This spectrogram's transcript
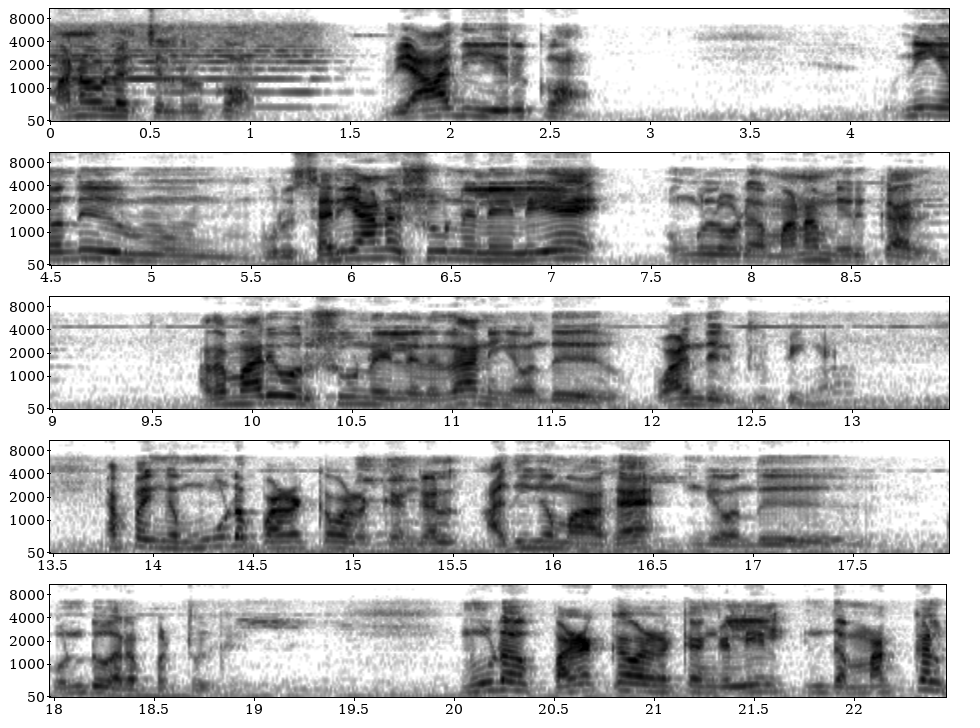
மன உளைச்சல் இருக்கும். வியாதி இருக்கும். நீங்கள் வந்து ஒரு சரியான சூழ்நிலையிலேயே உங்களோட மனம் இருக்காது. அதை மாதிரி ஒரு சூழ்நிலையில் தான் நீங்கள் வந்து வாழ்ந்துக்கிட்டு இருப்பீங்க. அப்போ இங்கே மூட பழக்க வழக்கங்கள் அதிகமாக இங்கே வந்து கொண்டு வரப்பட்டிருக்கு. மூட பழக்க வழக்கங்களில் இந்த மக்கள்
